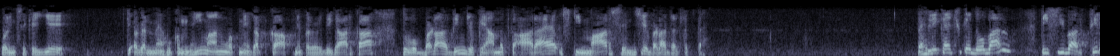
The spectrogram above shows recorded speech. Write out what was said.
اور ان سے کہیے کہ اگر میں حکم نہیں مانوں اپنے رب کا، اپنے پروردگار کا، تو وہ بڑا دن جو قیامت کا آ رہا ہے، اس کی مار سے مجھے بڑا ڈر لگتا ہے۔ پہلے کہہ چکے دو بار، تیسری بار پھر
